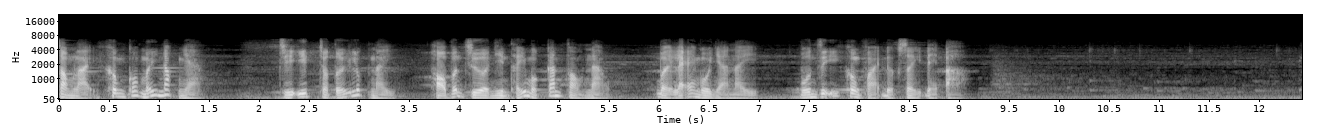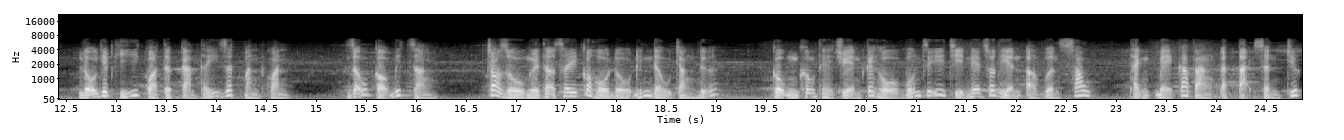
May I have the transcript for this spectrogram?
Xong lại không có mấy nóc nhà. Chỉ ít cho tới lúc này, Họ vẫn chưa nhìn thấy một căn phòng nào. Bởi lẽ ngôi nhà này Vốn dĩ không phải được xây để ở. Lỗ nhất khí quả thực cảm thấy rất băn khoăn. Dẫu cậu biết rằng, Cho dù người thợ xây có hồ đồ đến đâu chẳng nữa, Cũng không thể chuyển cái hồ vốn dĩ chỉ nên xuất hiện ở vườn sau, Thành bể cá vàng đặt tại sân trước.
